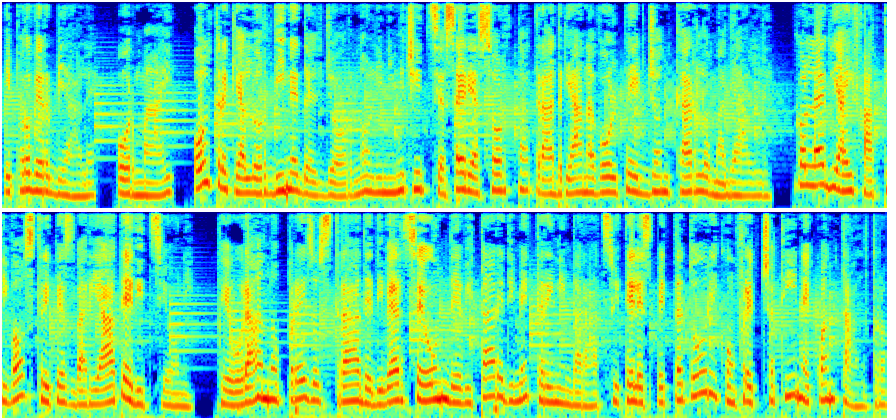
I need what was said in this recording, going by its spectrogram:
È proverbiale, ormai, oltre che all'ordine del giorno l'inimicizia seria sorta tra Adriana Volpe e Giancarlo Magalli, colleghi ai fatti vostri per svariate edizioni che ora hanno preso strade diverse onde evitare di mettere in imbarazzo i telespettatori con frecciatine e quant'altro.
